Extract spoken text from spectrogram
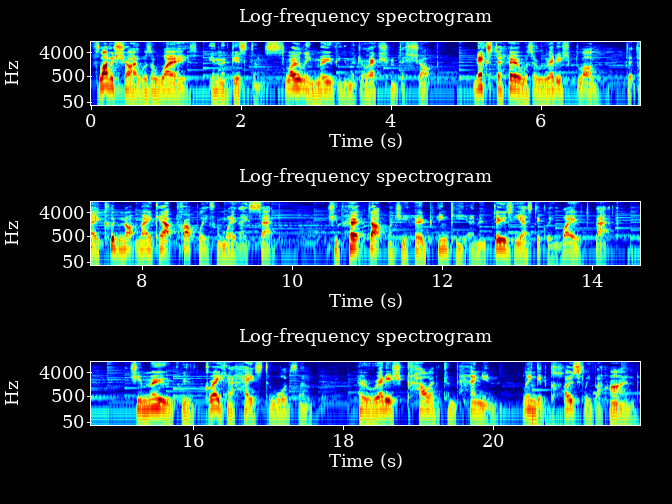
Fluttershy was a ways in the distance, slowly moving in the direction of the shop. Next to her was a reddish blob that they could not make out properly from where they sat. She perked up when she heard Pinkie and enthusiastically waved back. She moved with greater haste towards them. Her reddish coloured companion lingered closely behind.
